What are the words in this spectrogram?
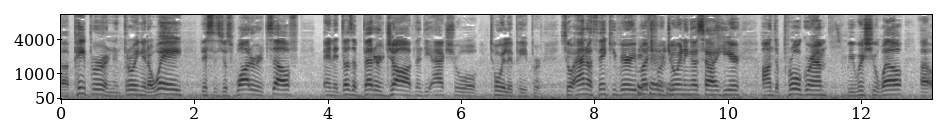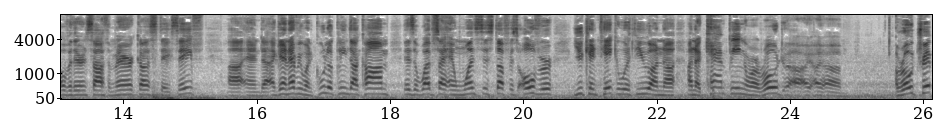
uh, paper and, then throwing it away. This is just water itself, and it does a better job than the actual toilet paper. So, Anna, thank you very much for joining us out here on the program. We wish you well uh, over there in South America. Stay safe. Uh, and uh, again, everyone, culoclean.com is a website. And once this stuff is over, you can take it with you on a, on a camping or a road uh, uh, a road trip.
